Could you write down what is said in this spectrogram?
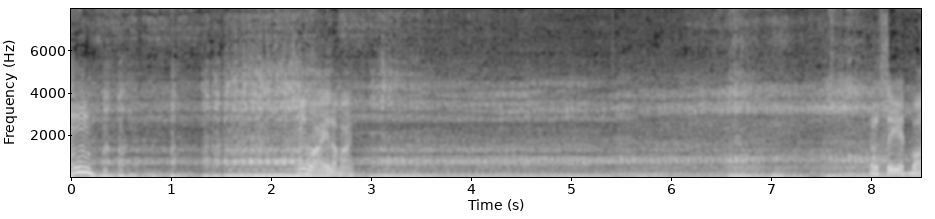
อืมไม่ถอยหรอมันมันเศษบ่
